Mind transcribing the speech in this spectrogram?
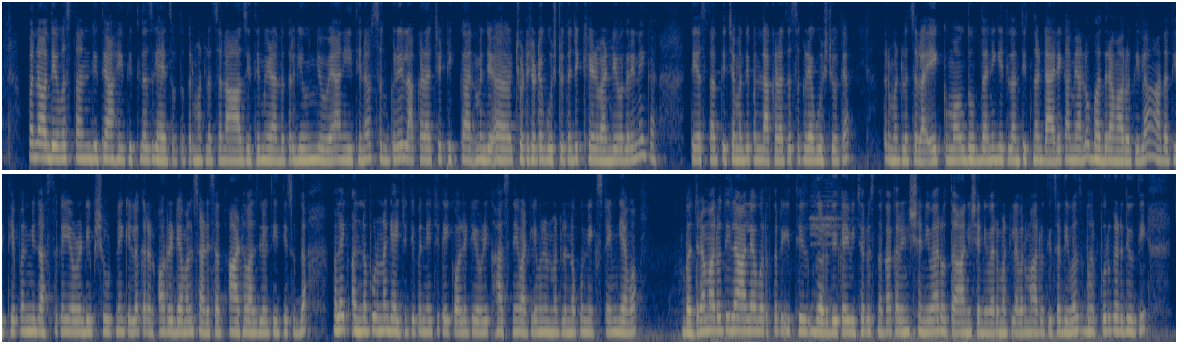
पण देवस्थान जिथे आहे तिथलंच घ्यायचं होतं. तर म्हटलं चला आज इथे मिळालं तर घेऊन घेऊया. आणि इथे ना सगळे लाकडाचे ठिकाण म्हणजे छोट्या छोट्या गोष्टी होत्या जे खेळभांडी वगैरे नाही का ते असतात. त्याच्यामध्ये पण लाकडाच्या सगळ्या गोष्टी होत्या. तर म्हटलं चला एक मग धूपदाणी घेतला आणि तिथनं डायरेक्ट आम्ही आलो भद्रा मारुतीला. आता तिथे पण मी जास्त काही एवढं डीप शूट नाही केलं कारण ऑलरेडी आम्हाला साडेसात आठ वाजले होते इथे सुद्धा. मला एक अन्नपूर्णा घ्यायची होती पण याची काही क्वालिटी एवढी खास नाही वाटली. म्हणून म्हटलं नको नेक्स्ट टाईम घ्यावं. भद्रा मारुतीला आल्यावर तर इथे गर्दी काही विचारूच नका कारण शनिवार होता आणि शनिवार म्हटल्यावर मारुतीचा दिवस भरपूर गर्दी होती.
